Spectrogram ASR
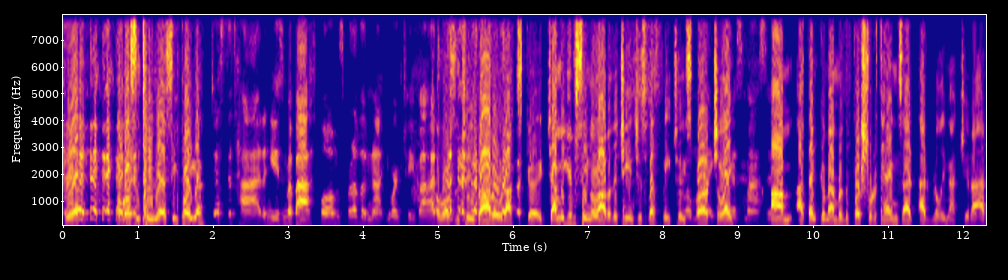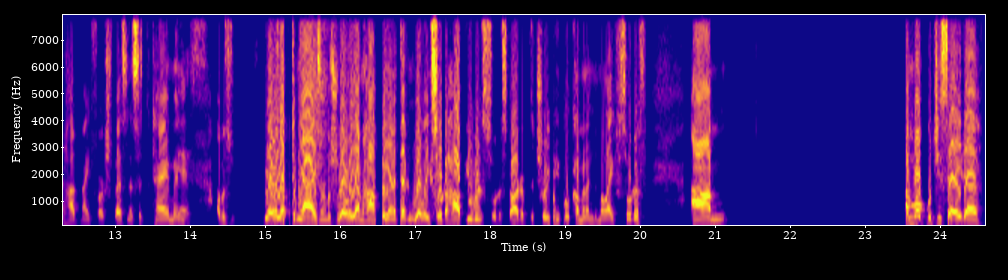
great. It wasn't too messy for you. just a tad, and using my bath bombs, but other than that, you weren't too bad. It wasn't too bad. Oh, that's good. Jemma, you've seen a lot of the changes with me too, Oh spiritually. goodness. Um, I think I remember the first sort of times I'd, I'd really met you. I'd had my first business at the time, and yes. I was really up to my eyes, and was really unhappy, and I didn't really sort of have you were the sort of start of the true people coming into my life, sort of. Um, and what would you say to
